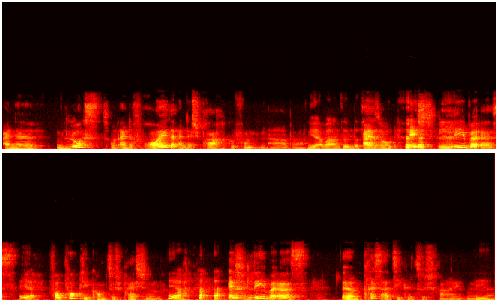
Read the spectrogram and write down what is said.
eine Lust und eine Freude an der Sprache gefunden habe. Ja, Wahnsinn. Das also ich liebe es, ja. vor Publikum zu sprechen. Ja. ich liebe es, ähm, Pressartikel zu schreiben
